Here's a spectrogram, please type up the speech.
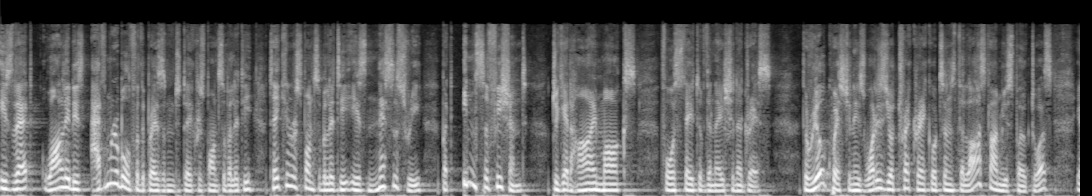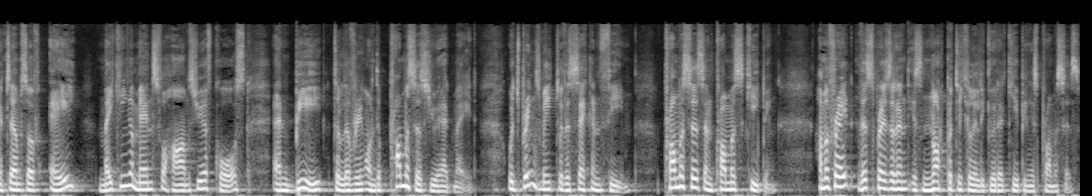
is that while it is admirable for the president to take responsibility, taking responsibility is necessary but insufficient to get high marks for a State of the Nation address. The real question is what is your track record since the last time you spoke to us in terms of A, making amends for harms you have caused, and B, delivering on the promises you had made? Which brings me to the second theme promises and promise keeping. I'm afraid this president is not particularly good at keeping his promises.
